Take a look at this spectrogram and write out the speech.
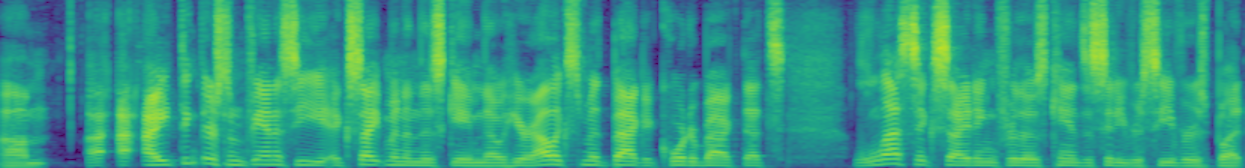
Um, I, I think there's some fantasy excitement in this game though. Here, Alex Smith back at quarterback. That's less exciting for those Kansas City receivers. But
